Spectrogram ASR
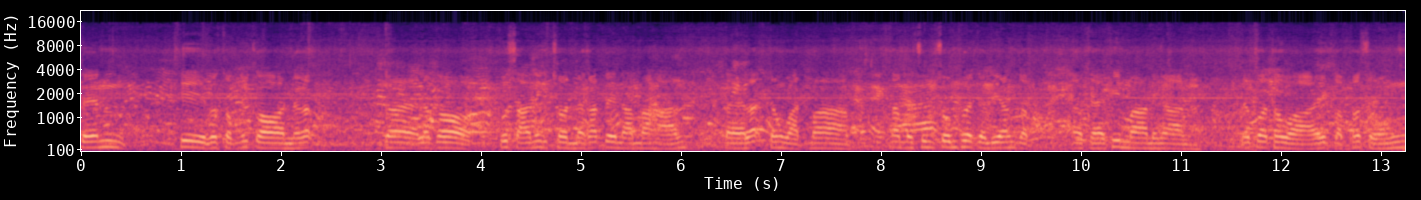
เต็นท์ที่ประสบนิกรนะครับก็แล้วก็ผู้สานิกชนนะครับได้นำอาหารแต่ละจังหวัดมาทำเป็นซุ้มๆเพื่อจะเลี้ยงกับแขกที่มาในงาน แล้วก็ถวายกับพระสงฆ์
